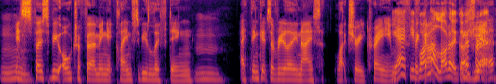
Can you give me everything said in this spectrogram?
Mm. It's supposed to be ultra firming. It claims to be lifting. I think it's a really nice luxury cream. Yeah, if you've But won the Gar- lotto, go for yeah, it.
